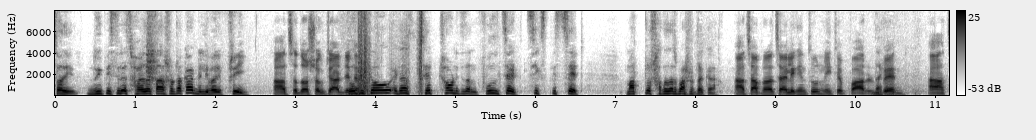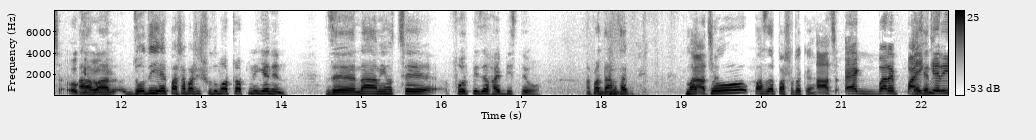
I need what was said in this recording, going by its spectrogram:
সরি দুই পিস দিলে ছয় হাজার চারশো টাকা ডেলিভারি ফ্রি আচ্ছা দর্শক যার যেটা এটা সেট সহ নিতে চান full set six piece set মাত্র সাত হাজার পাঁচশো টাকা। আচ্ছা আপনারা চাইলে কিন্তু নিতে পারবেন। আচ্ছা ওকে আবার যদি এর পাশাপাশি শুধুমাত্র আপনি ইয়ে নেন যে না আমি হচ্ছে ফোর পিস ফাইভ পিস নেব। আপনার দাম থাকবে মাত্র পাঁচ হাজার পাঁচশো টাকা। আচ্ছা একবারে পাইকারি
